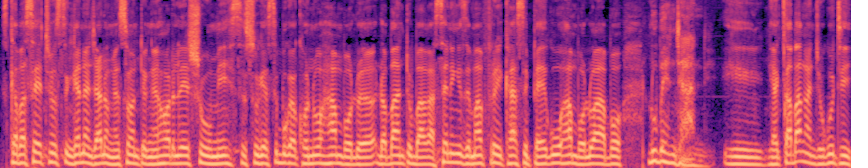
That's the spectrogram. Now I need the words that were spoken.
Sigaba sethu singena njalo ngesonto ngehora leshumi sisuke sibuka khona uhambo lwabantu baka seningizimu Afrika sibheka uhambo lwabo lube njani? Ngiyacabanga nje ukuthi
